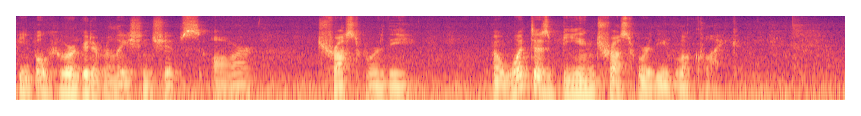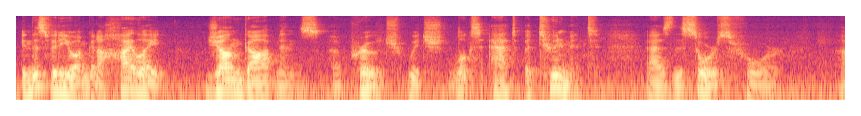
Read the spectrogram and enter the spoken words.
people who are good at relationships are trustworthy. But what does being trustworthy look like? In this video, I'm going to highlight John Gottman's approach, which looks at attunement as the source for uh,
